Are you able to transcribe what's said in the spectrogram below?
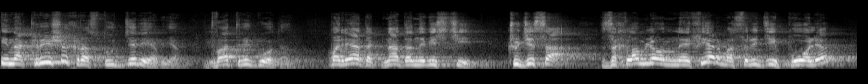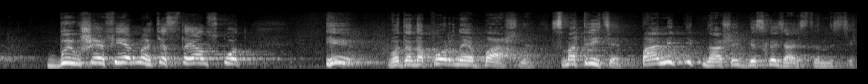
и на крышах растут деревья. Два-три года. Порядок надо навести. Чудеса. Захламленная ферма среди поля, бывшая ферма, где стоял скот, и водонапорная башня. Смотрите, памятник нашей бесхозяйственности.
